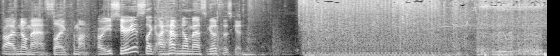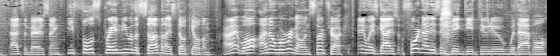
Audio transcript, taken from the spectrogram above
Bro, I have no mats. Like, come on. Are you serious? Like, I have no mats to get up to this kid. That's embarrassing. He full sprayed me with a sub and I still killed him. All right, well, I know where we're going. Slurp truck. Anyways, guys, Fortnite is in big deep doo-doo with Apple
